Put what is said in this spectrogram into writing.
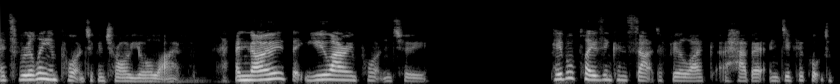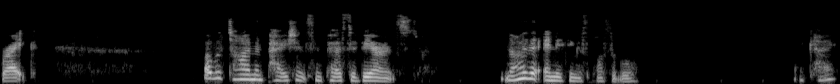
It's really important to control your life and know that you are important too. People pleasing can start to feel like a habit and difficult to break. But with time and patience and perseverance, know that anything is possible. Okay?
